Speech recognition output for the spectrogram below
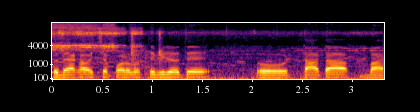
তো দেখা হচ্ছে পরবর্তী ভিডিওতে। তো টাটা বাই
